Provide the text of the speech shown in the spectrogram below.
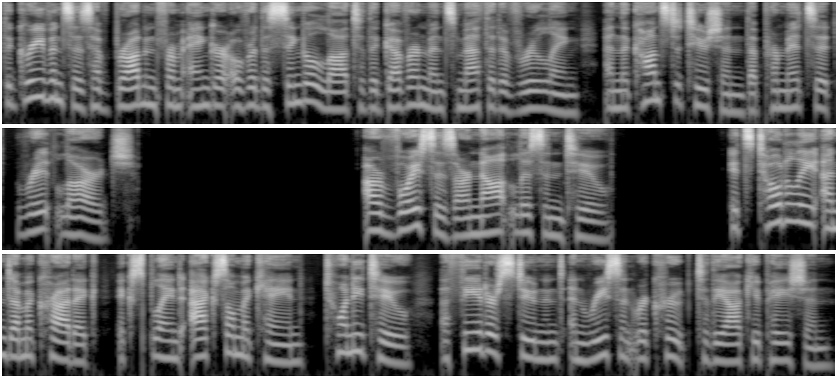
The grievances have broadened from anger over the single law to the government's method of ruling and the constitution that permits it, writ large. Our voices are not listened to. It's totally undemocratic, explained Axel McCain, 22, a theater student and recent recruit to the occupation.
